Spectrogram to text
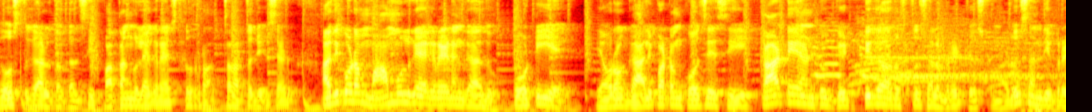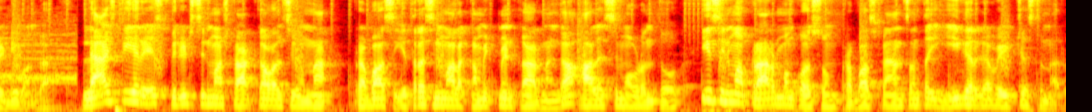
దోస్తుగాళ్ళతో కలిసి పతంగులు ఎగరేస్తూ రచ్చ రచ్చ చేశాడు. అది కూడా మామూలుగా ఎగరేయడం కాదు పోటీయే ఎవరో గాలిపటం కోసేసి కాటే అంటూ గట్టిగా అరుస్తూ సెలబ్రేట్ చేసుకున్నాడు సందీప్ రెడ్డి వంగ. లాస్ట్ ఇయరే స్పిరిట్ సినిమా స్టార్ట్ కావాల్సి ఉన్న ప్రభాస్ ఇతర సినిమాల కమిట్మెంట్ కారణంగా ఆలస్యం అవడంతో ఈ సినిమా ప్రారంభం కోసం ప్రభాస్ ఫ్యాన్స్ అంతా ఈగర్గా వెయిట్ చేస్తున్నారు.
